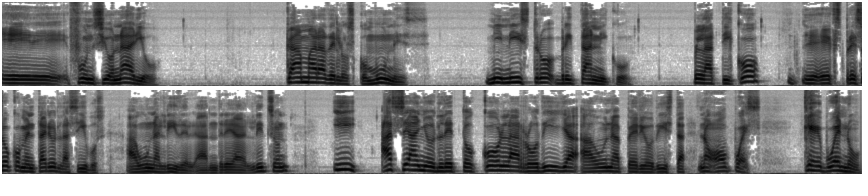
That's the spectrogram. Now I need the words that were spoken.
eh, funcionario, Cámara de los Comunes, ministro británico, platicó, eh, expresó comentarios lascivos a una líder, Andrea Litson, y Hace años le tocó la rodilla a una periodista. No, pues, qué bueno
